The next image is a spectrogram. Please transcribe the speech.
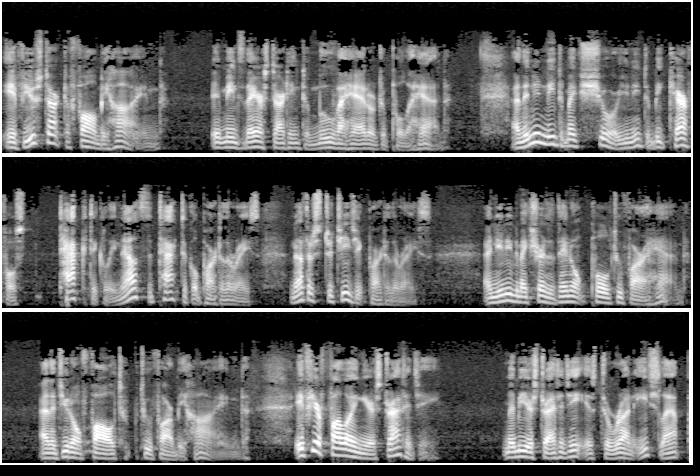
if you start to fall behind, it means they are starting to move ahead or to pull ahead. And then you need to make sure, you need to be careful tactically. Now it's the tactical part of the race, not the strategic part of the race. And you need to make sure that they don't pull too far ahead and that you don't fall too, too far behind. If you're following your strategy, maybe your strategy is to run each lap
